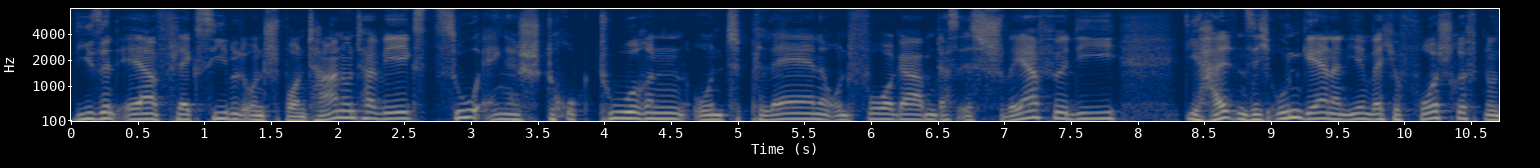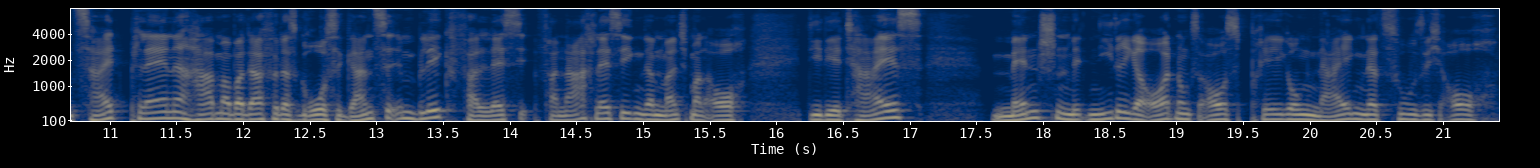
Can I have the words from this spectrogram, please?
Die sind eher flexibel und spontan unterwegs. Zu enge Strukturen und Pläne und Vorgaben, das ist schwer für die. Die halten sich ungern an irgendwelche Vorschriften und Zeitpläne, haben aber dafür das große Ganze im Blick, vernachlässigen dann manchmal auch die Details. Menschen mit niedriger Ordnungsausprägung neigen dazu, sich auch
